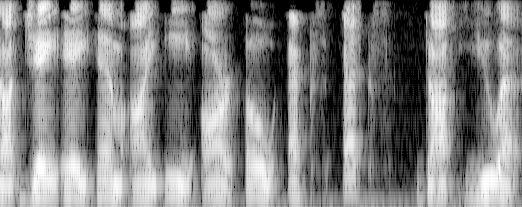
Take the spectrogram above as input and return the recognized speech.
www.jamieroxx.us.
